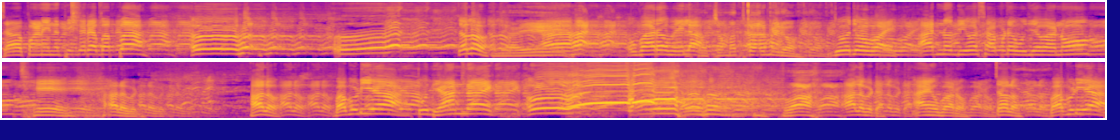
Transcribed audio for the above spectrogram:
ચા પાણી નથી કર્યા, બાપા. ઓહો. ચલો. હા હા. ઊભા રહો મહિલા. ચમત્કાર કર્યો. જોજો ભાઈ આજનો દિવસ આપણે ઉજવવાનો છે. હાલો બેટા. હાલો બાબુડિયા તું ધ્યાન રાખ. ઓહો. વાહ. હાલો બેટા. અહીં ઊભા રહો. ચાલો. બાબુડિયા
